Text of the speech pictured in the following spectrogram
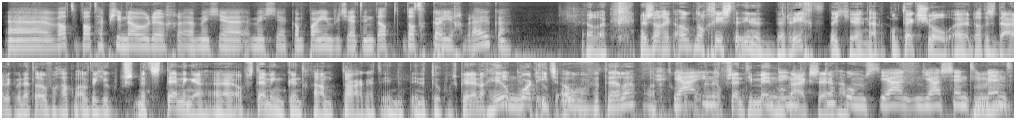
Eh, wat, wat heb je nodig eh, met, je, met je campagnebudget? En dat, dat kan je gebruiken. Heel leuk. Dan zag ik ook nog gisteren in het bericht dat je, nou, de contextual, eh, dat is duidelijk, we hebben het net over gehad, maar ook dat je ook op- met stemmingen, eh, op stemming kunt gaan targeten in de, in de toekomst. Kun je daar nog heel In kort iets over vertellen? Heb in de- of sentiment in moet ik eigenlijk zeggen. Mhm. Toekomst, ja, ja sentiment.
